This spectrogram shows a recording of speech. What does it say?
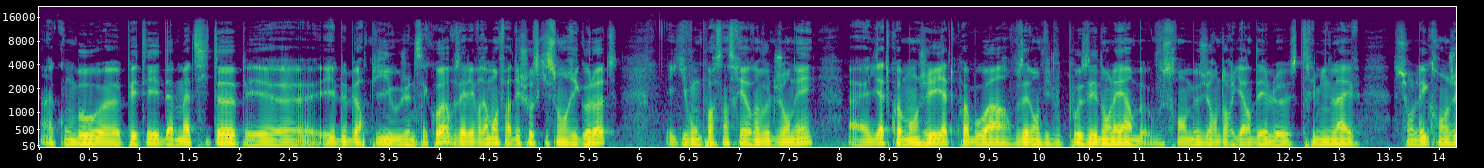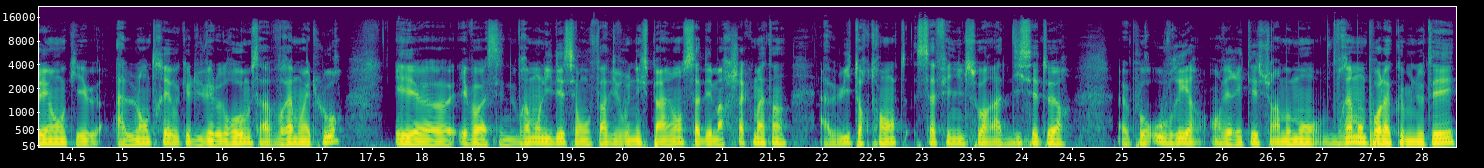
un combo euh, pété d'abmat sit-up et, euh, et de burpee ou je ne sais quoi. Vous allez vraiment faire des choses qui sont rigolotes et qui vont pouvoir s'inscrire dans votre journée. Euh, Il y a de quoi manger, il y a de quoi boire. Vous avez envie de vous poser dans l'herbe, vous serez en mesure de regarder le streaming live sur l'écran géant qui est à l'entrée au quai du Vélodrome. Ça va vraiment être lourd. Et, euh, et voilà, c'est vraiment l'idée, c'est de vous faire vivre une expérience. Ça démarre chaque matin à 8h30, ça finit le soir à 17h euh, pour ouvrir en vérité sur un moment vraiment pour la communauté,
